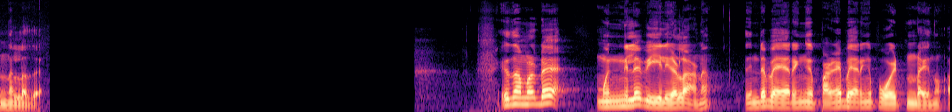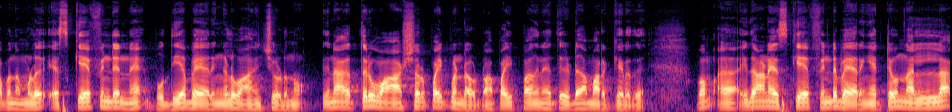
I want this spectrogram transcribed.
എന്നുള്ളത്. ഇത് നമ്മളുടെ മുന്നിലെ വീലുകളാണ്. ഇതിന്റെ ബെയറിങ് പഴയ ബെയറിങ് പോയിട്ടുണ്ടായിരുന്നു. അപ്പോൾ നമ്മൾ എസ് കെ എഫിന്റെ തന്നെ പുതിയ ബെയറിങ്ങൾ വാങ്ങിച്ചു വിടുന്നു ഇതിനകത്തൊരു വാഷർ പൈപ്പ് ഉണ്ടാവും ആ പൈപ്പ് അതിനകത്ത് ഇടാൻ മറക്കരുത്. അപ്പം ഇതാണ് എസ് കെ എഫിന്റെ ബെയറിങ് ഏറ്റവും നല്ല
